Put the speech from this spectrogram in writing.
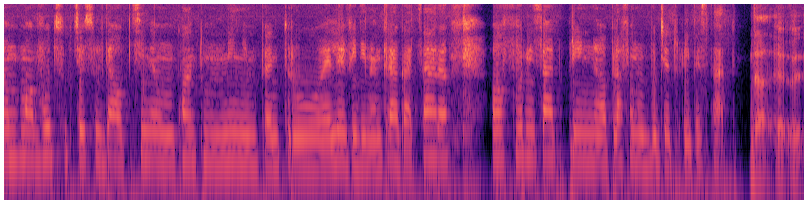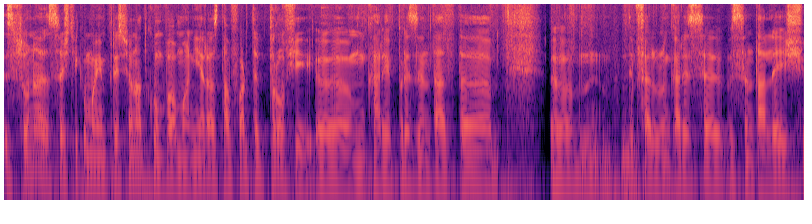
am avut succesul de a obține un quantum minim pentru elevii din întreaga țară, uh, furnizat prin uh, plafonul bugetului de stat. Da, uh, sună, să știi că m-a impresionat cumva maniera asta foarte profi în care ai prezentat felul în care se, sunt aleși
